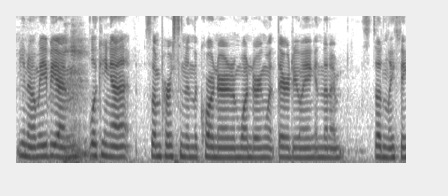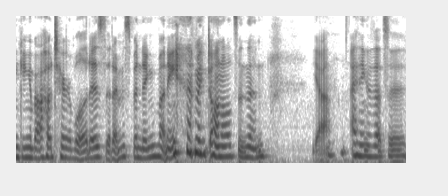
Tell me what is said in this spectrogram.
you know, maybe I'm looking at some person in the corner and I'm wondering what they're doing, and then I'm suddenly thinking about how terrible it is that I'm spending money at McDonald's, and then, yeah, I think that that's a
